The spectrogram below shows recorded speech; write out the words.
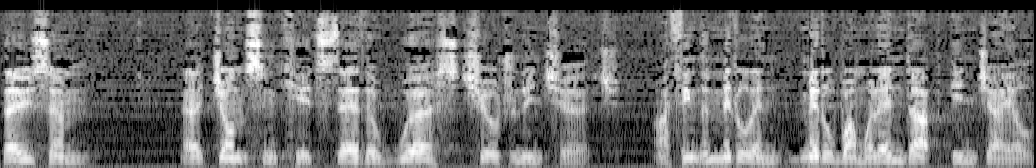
those um, uh, Johnson kids, they're the worst children in church. I think the middle, end, middle one will end up in jail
